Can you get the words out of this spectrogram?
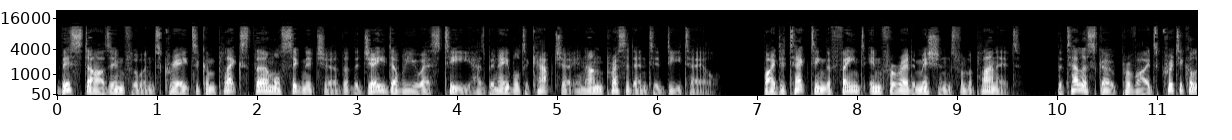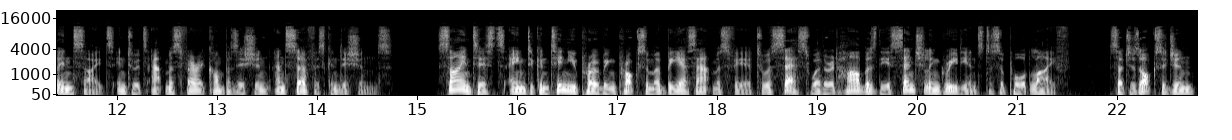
This star's influence creates a complex thermal signature that the JWST has been able to capture in unprecedented detail. By detecting the faint infrared emissions from the planet, the telescope provides critical insights into its atmospheric composition and surface conditions. Scientists aim to continue probing Proxima B's atmosphere to assess whether it harbors the essential ingredients to support life, such as oxygen,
